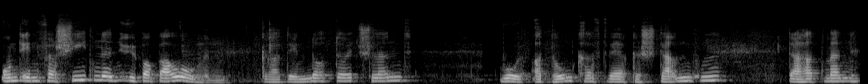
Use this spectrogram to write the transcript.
Und in verschiedenen Überbauungen, gerade in Norddeutschland, wo Atomkraftwerke standen, da hat man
